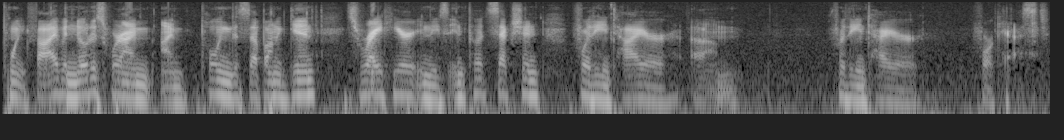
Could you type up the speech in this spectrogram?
0.5, and notice where I'm, I'm pulling this up on again, it's right here in these input section for the entire um, for the entire forecast.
